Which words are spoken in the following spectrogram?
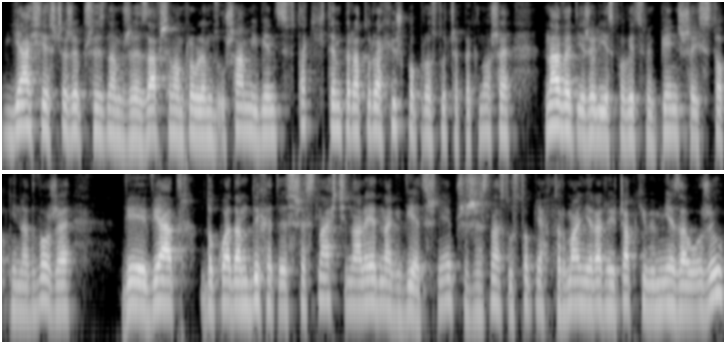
Ja się szczerze przyznam, że zawsze mam problem z uszami, więc w takich temperaturach już po prostu czepek noszę. Nawet jeżeli jest powiedzmy 5-6 stopni na dworze, wieje wiatr, dokładam dychę, to jest 16, no ale jednak wietrznie. Przy 16 stopniach normalnie raczej czapki bym nie założył,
